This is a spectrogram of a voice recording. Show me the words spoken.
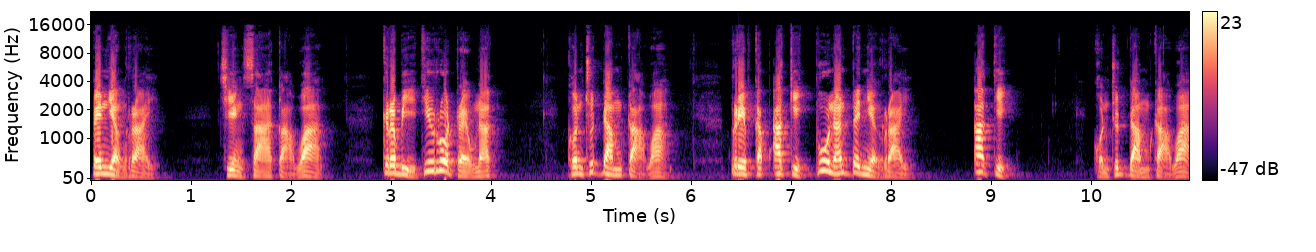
เป็นอย่างไร เชียงซากล่าวว่า กระบี่ที่รวดเร็วนัก คนชุดดำกล่าวว่า เปรียบกับอากิกผู้นั้นเป็นอย่างไรอากิก คนชุดดำกล่าวว่า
